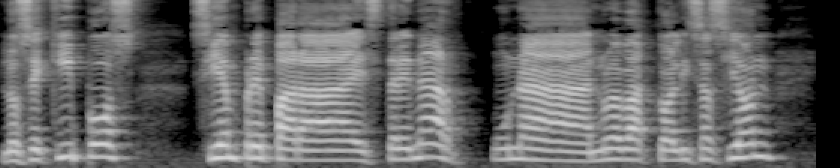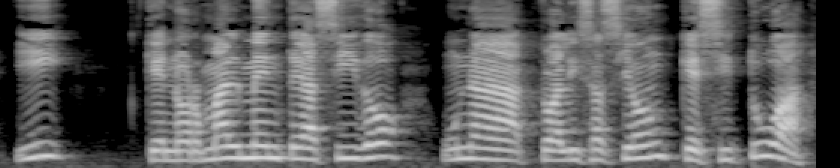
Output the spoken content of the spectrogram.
los equipos siempre para estrenar una nueva actualización y que normalmente ha sido una actualización que sitúa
